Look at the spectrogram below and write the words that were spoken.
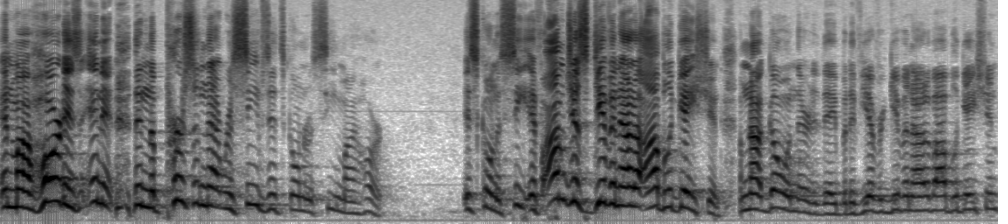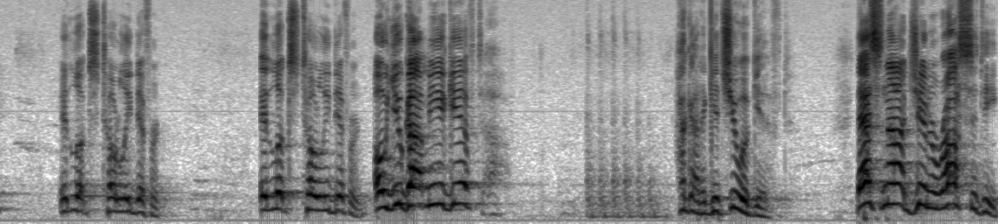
and my heart is in it, then the person that receives it's going to see my heart. It's going to see. If I'm just giving out of obligation, I'm not going there today, but if you ever given out of obligation, it looks totally different it looks totally different. Oh, you got me a gift? I got to get you a gift. That's not generosity.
